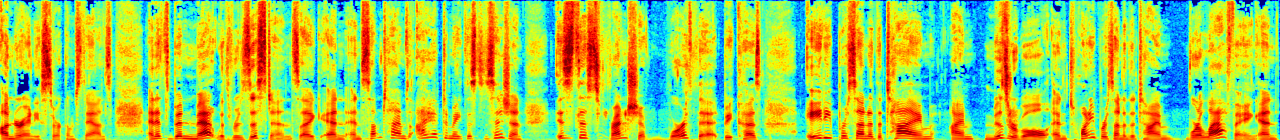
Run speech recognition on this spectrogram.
under any circumstance. And it's been met with resistance. Like, and and sometimes I have to make this decision: is this friendship worth it? Because 80% of the time I'm miserable, and 20% of the time we're laughing. And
